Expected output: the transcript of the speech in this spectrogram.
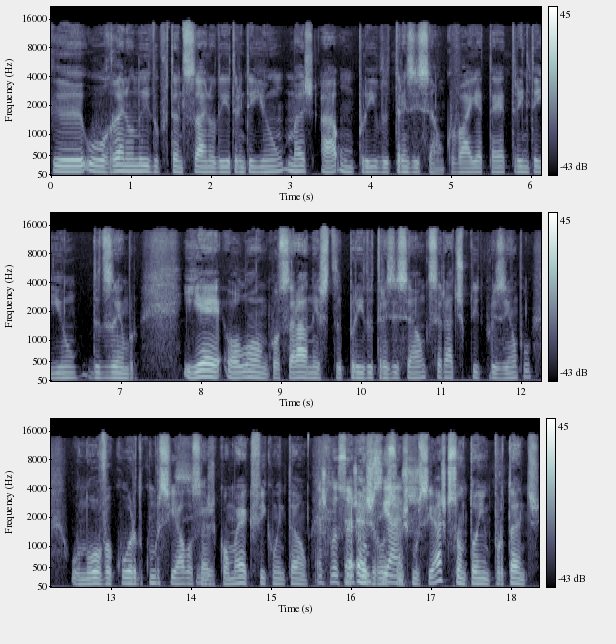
que o Reino Unido, portanto, sai no dia 31, mas há um período de transição que vai até 31 de dezembro. E é ao longo, ou será neste período de transição, que será discutido, por exemplo, o novo acordo comercial, Sim. ou seja, como é que ficam então as relações, as comerciais. relações comerciais, que são tão importantes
